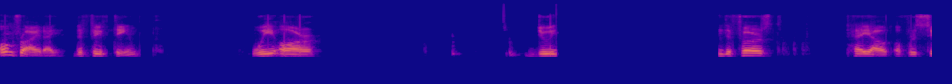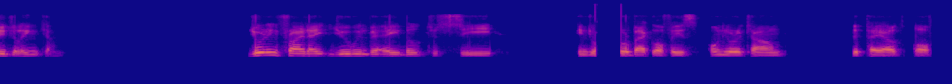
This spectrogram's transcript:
On Friday the 15th, we are doing the first payout of residual income. During Friday, you will be able to see in your back office on your account the payout of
